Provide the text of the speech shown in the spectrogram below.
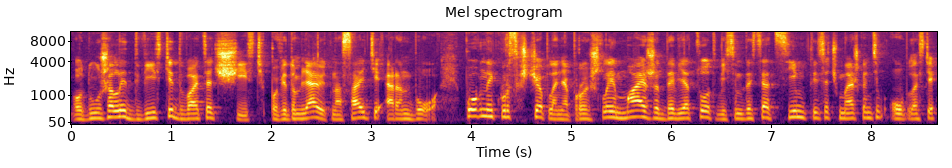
Одужали 226, Повідомляють на сайті РНБО. Повний курс щеплення пройшли майже 987 тисяч мешканців області.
